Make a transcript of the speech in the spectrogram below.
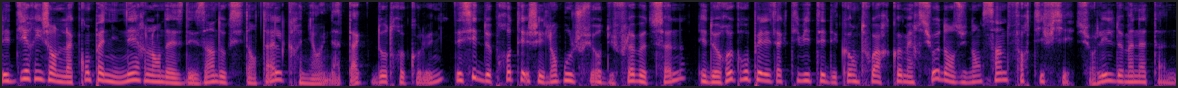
les dirigeants de la Compagnie néerlandaise des Indes occidentales, craignant une attaque d'autres colonies, décident de protéger l'embouchure du fleuve Hudson et de regrouper les activités des comptoirs commerciaux dans une enceinte fortifiée sur l'île de Manhattan,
